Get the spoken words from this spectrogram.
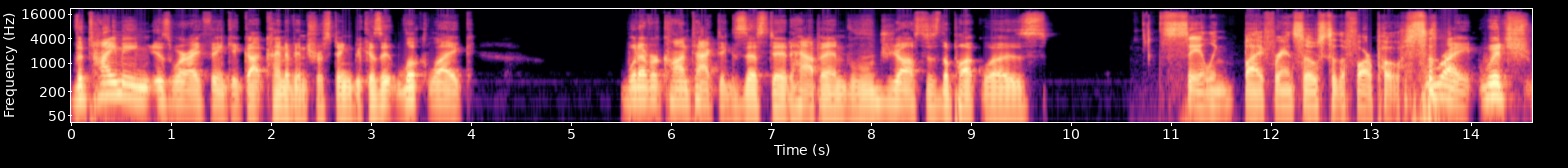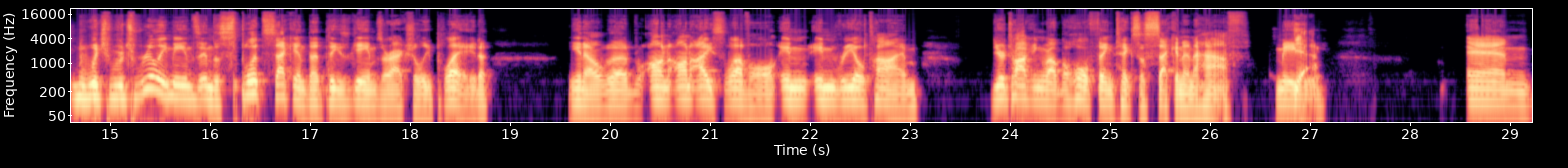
The timing is where I think it got kind of interesting because it looked like whatever contact existed happened just as the puck was Sailing by Francouz to the far post. right which which which really means in the split second that these games are actually played you know uh, on on ice level in in real time you're talking about the whole thing takes a second and a half maybe. Yeah. and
